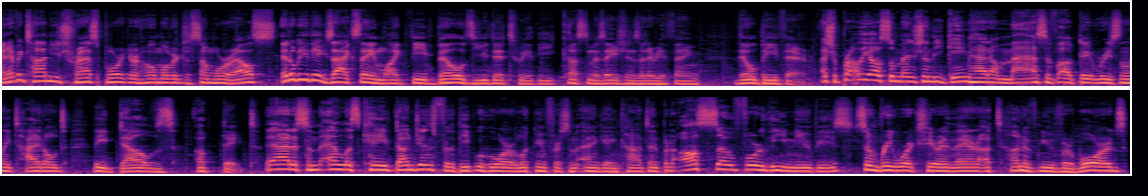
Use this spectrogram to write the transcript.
And every time you transport your home over to somewhere else, it'll be the exact same like the builds you did to it, the customizations and everything they'll be there. I should probably also mention the game had a massive update recently titled the Delves update. They added some endless cave dungeons for the people who are looking for some endgame content, but also for the newbies. Some reworks here and there, a ton of new rewards,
